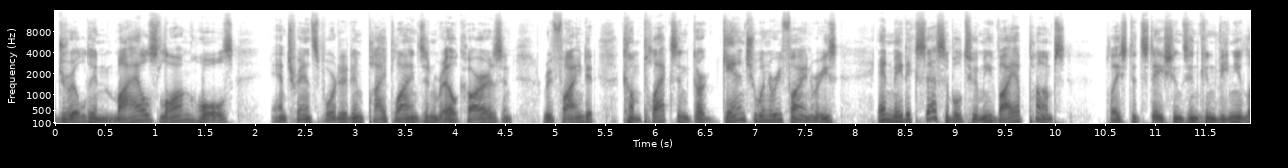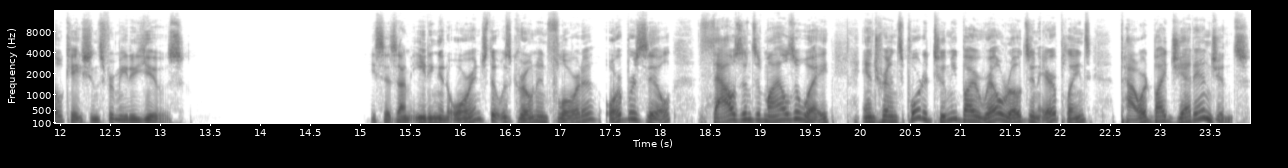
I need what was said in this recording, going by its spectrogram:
drilled in miles long holes and transported in pipelines and rail cars and refined at complex and gargantuan refineries and made accessible to me via pumps placed at stations in convenient locations for me to use. He says, I'm eating an orange that was grown in Florida or Brazil, thousands of miles away, and transported to me by railroads and airplanes powered by jet engines.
